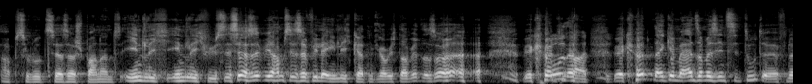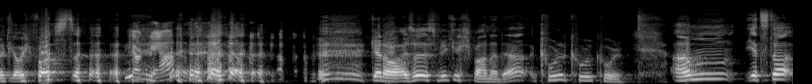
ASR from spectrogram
absolut sehr, sehr spannend. Ähnlich, ähnlich, wir haben sehr, sehr viele Ähnlichkeiten, glaube ich, David. Also wir könnten, ein, wir könnten ein gemeinsames Institut eröffnen, glaube ich fast. Ja, gerne. genau, also es ist wirklich spannend. Ja. Cool, cool, cool. Ähm, jetzt da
